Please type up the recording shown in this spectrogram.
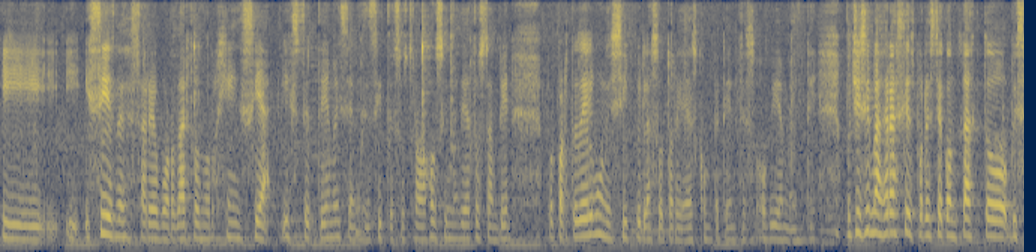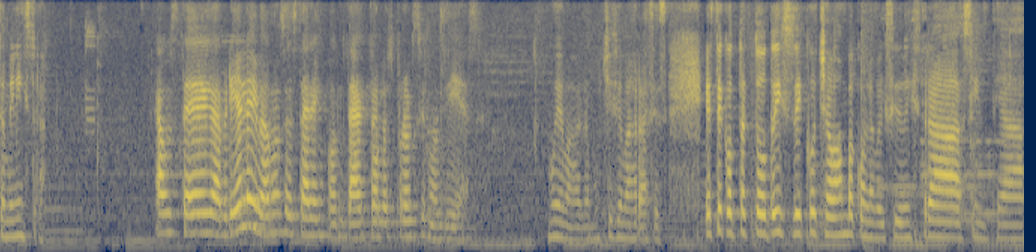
y, y, sí es necesario abordar con urgencia este tema y se necesita esos trabajos inmediatos también por parte del municipio y las autoridades competentes, obviamente. Muchísimas gracias por este contacto, viceministra. A usted, Gabriela, y vamos a estar en contacto los próximos días. Muy amable, muchísimas gracias. Este contacto desde Cochabamba con la viceministra Cintia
